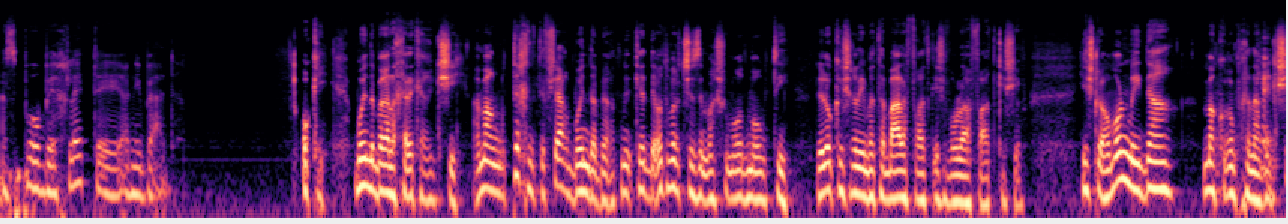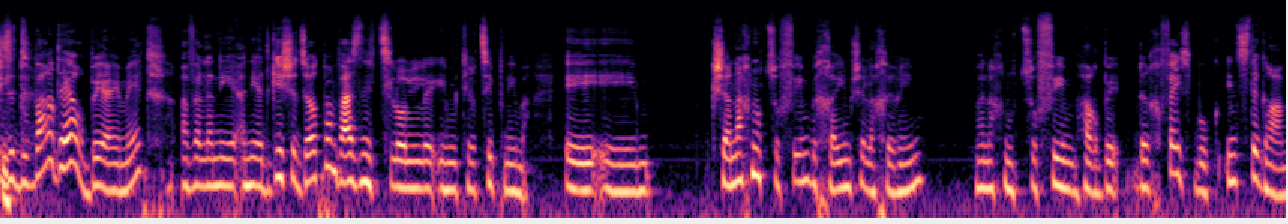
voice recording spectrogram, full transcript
אז פה בהחלט אה, אני בעד. אוקיי, בואי נדבר על החלק הרגשי. אמרנו, טכנית אפשר, בואי נדבר. את כן, אומרת שזה משהו מאוד מהותי, ללא קשר לאם אתה בעל הפרעת קשב או לא הפרעת קשב. יש לו המון מידע מה קורה מבחינה כן, רגשית. זה דובר די הרבה, האמת, אבל אני, אני אדגיש את זה עוד פעם, ואז נצלול, אם תרצי, פנימה. אה, אה, כשאנחנו צופים בחיים של אחרים, ואנחנו צופים הרבה דרך פייסבוק, אינסטגרם,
